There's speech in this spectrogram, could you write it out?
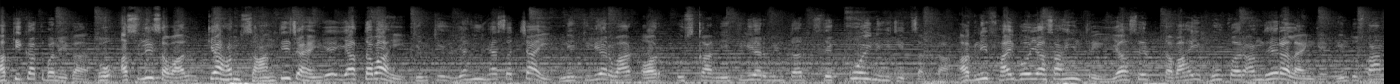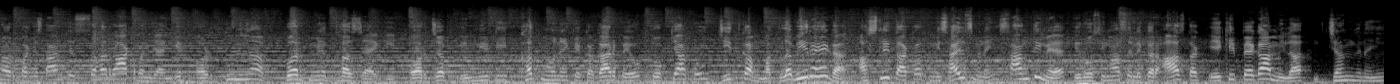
हकीकत बनेगा? तो असली सवाल, क्या हम शांति चाहेंगे या तबाही? क्योंकि यही है सच्चाई। न्यूक्लियर वार और उसका न्यूक्लियर विंटर से कोई नहीं जीत सकता। अग्नि फाइव हो या साहिन थ्री यह सिर्फ़ तबाही भूख और अंधेरा लाएँगे। हिंदुस्तान और पाकिस्तान के शहर राख बन जाएँगे और दुनिया बर्फ़ में धस जाएगी। और जब इम्यूनिटी खत्म होने के कगार पे हो तो क्या कोई जीत का मतलब ही रहेगा? असली ताकत मिसाइल्स में नहीं, शांति में है। हिरोशिमा से लेकर आज तक एक ही पैगाम मिला, जंग नहीं,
